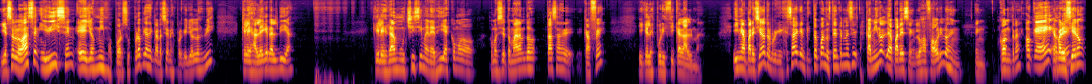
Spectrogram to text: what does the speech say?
Y eso lo hacen y dicen ellos mismos, por sus propias declaraciones, porque yo los vi, que les alegra el día, que les da muchísima energía. Es como, como si se tomaran dos tazas de café y que les purifica el alma. Y me apareció otro, porque sabe que en TikTok cuando usted entra en ese camino le aparecen los a favor y los en, en contra. Ok, Me ok. aparecieron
